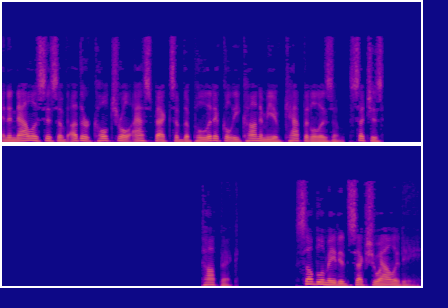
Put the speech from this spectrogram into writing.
and analysis of other cultural aspects of the political economy of capitalism, such as Sublimated sexuality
